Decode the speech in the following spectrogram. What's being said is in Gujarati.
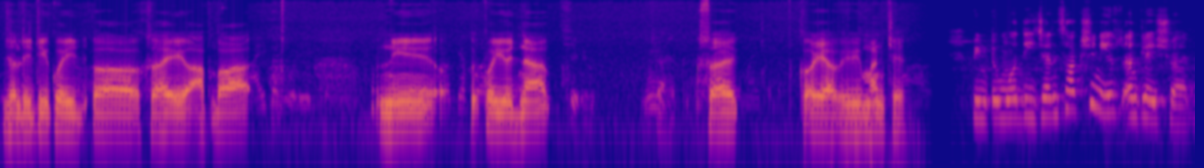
જલ્દીથી કોઈ સહાય આપવાની કોઈ યોજના સહાય કરે એવી માંગ છે. પિન્ટુ મોદી, જનસાક્ષી ન્યૂઝ અંકલેશ્વર.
